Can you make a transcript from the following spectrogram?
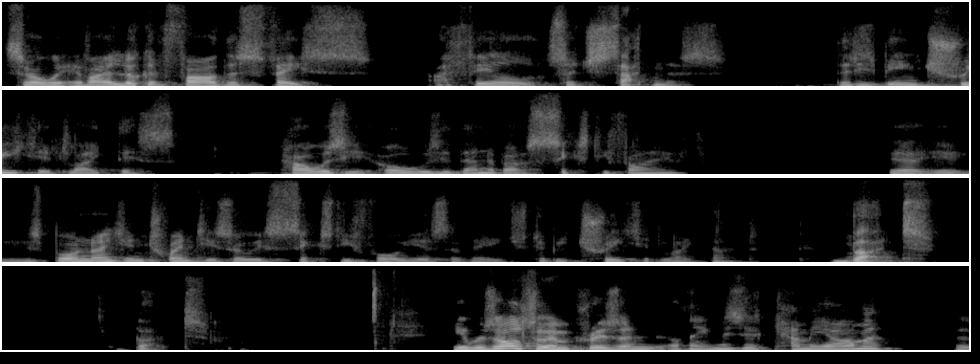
So if I look at Father's face, I feel such sadness that he's being treated like this. How was he? Oh, was he then about 65? Yeah, he was born 1920, so he's 64 years of age to be treated like that. But, but, he was also imprisoned, I think Mrs. Kamiyama, uh,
